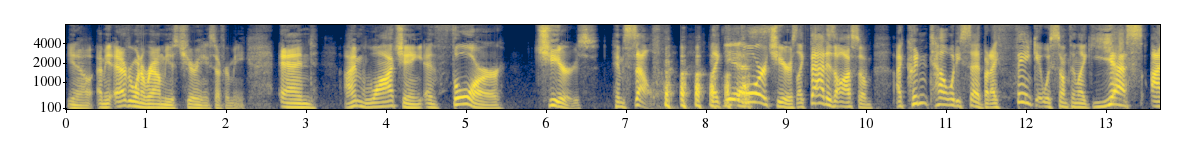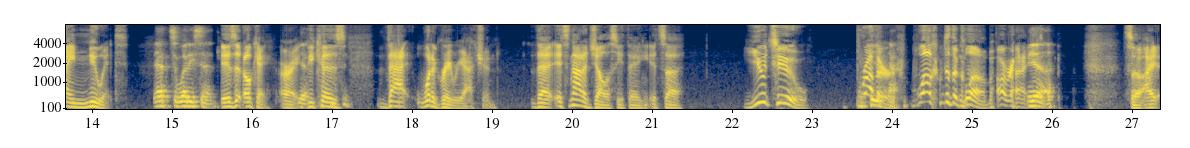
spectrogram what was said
you know, I mean, everyone around me is cheering except for me, and I'm watching, and Thor cheers himself like Yes. Thor cheers. Like that is awesome. I couldn't tell what he said, but I think it was something like, "Yes, I knew it." That's what he said. Is it okay? All right, Yeah. because that what a great reaction. That it's not a jealousy thing. It's a you too, brother. Yeah. Welcome to the club. All right. Yeah. So I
